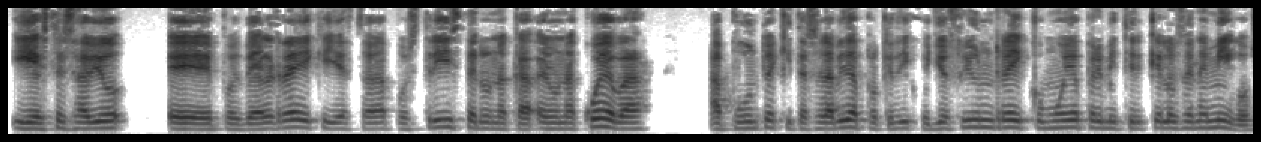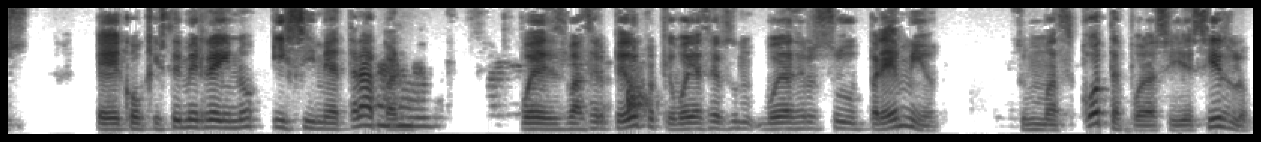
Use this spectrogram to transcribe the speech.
Y este sabio, eh, pues ve al rey que ya estaba pues triste en una, en una cueva, a punto de quitarse la vida, porque dijo, yo soy un rey, ¿cómo voy a permitir que los enemigos eh, conquisten mi reino? Y si me atrapan, Ajá. pues va a ser peor, porque voy a hacer su, voy a hacer su premio, su mascota, por así decirlo.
